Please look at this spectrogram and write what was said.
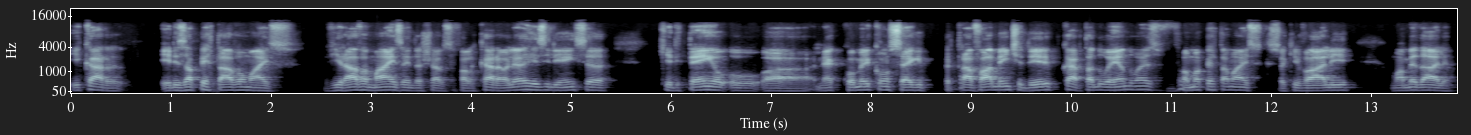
E, cara, eles apertavam mais, virava mais ainda a chave. Você fala, cara, olha a resiliência que ele tem, o, a, né, como ele consegue travar a mente dele, cara, tá doendo, mas vamos apertar mais, isso aqui vale uma medalha.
